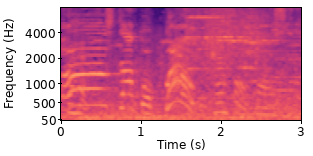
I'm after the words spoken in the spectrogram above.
Unstoppable! Careful, guys.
